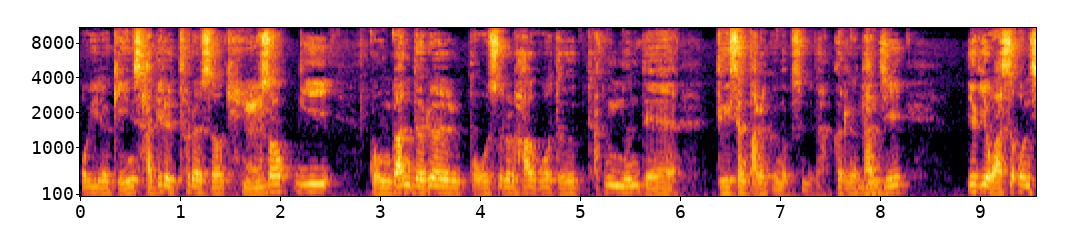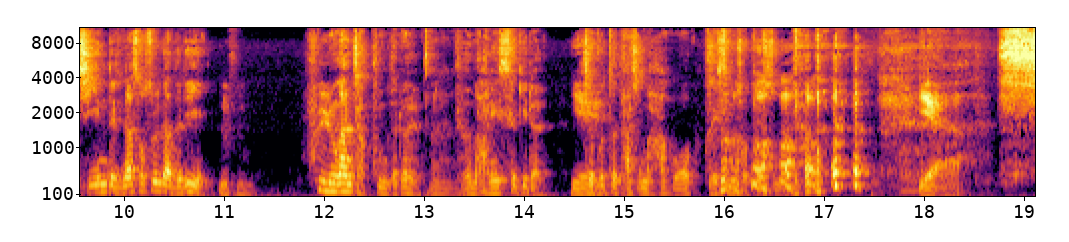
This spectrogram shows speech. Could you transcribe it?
오히려 개인 사비를 틀어서 계속 이 공간들을 보수를 하고 더 닦는데 더 이상 바랄 건 없습니다. 그러나 단지 여기 와서 온 시인들이나 소설가들이 훌륭한 작품들을 더 많이 쓰기를 예. 저부터 다짐하고 그랬으면 좋겠습니다. 예.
